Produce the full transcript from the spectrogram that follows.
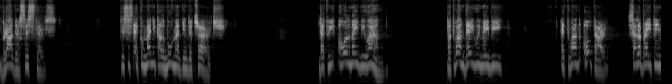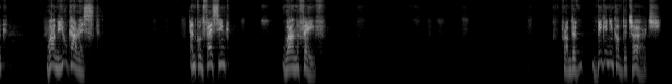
brothers, sisters. This is ecumenical movement in the church. That we all may be one. That one day we may be at one altar celebrating one Eucharist and confessing one faith. From the beginning of the church,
